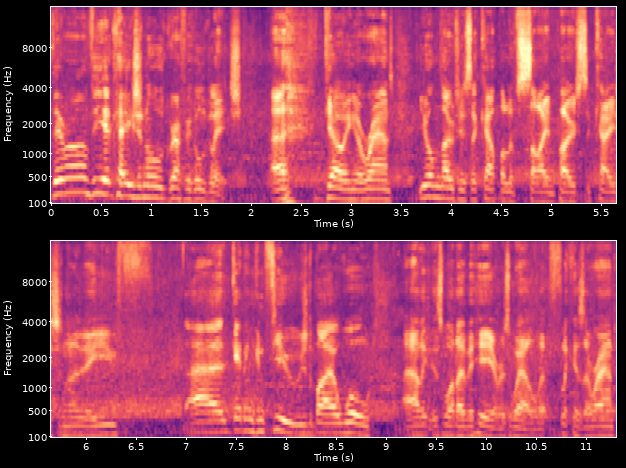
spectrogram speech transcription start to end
there are the occasional graphical glitch uh, going around. You'll notice a couple of signposts occasionally. Uh, getting confused by a wall. I think there's one over here as well that flickers around.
